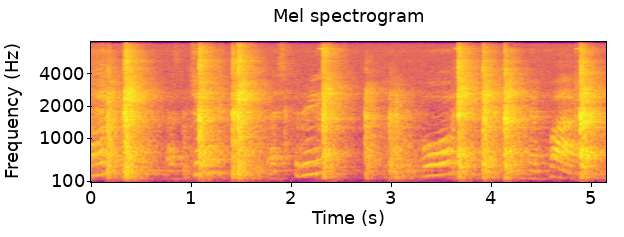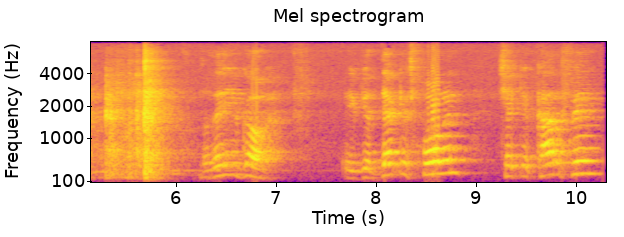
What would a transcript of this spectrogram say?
one. That's two. That's three. Four. And five. So there you go. If your deck is falling, check your cotter pin.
